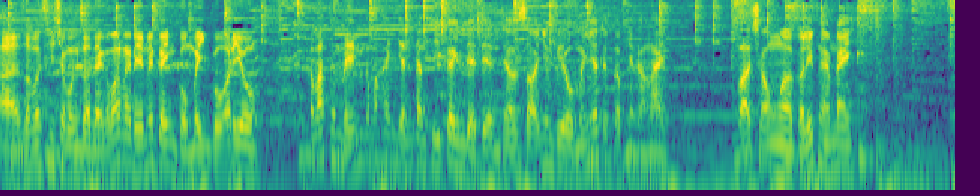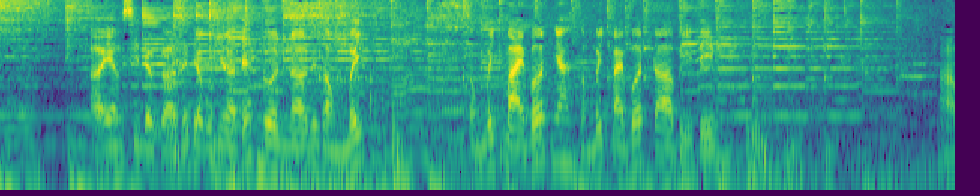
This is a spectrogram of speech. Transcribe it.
À, dạ vâng, xin chào mừng toàn thể các bác đã đến với kênh của mình Vũ Audio. Các bác thân mến, các bác hãy nhấn đăng ký kênh để tiện theo dõi những video mới nhất được cập nhật hàng ngày. Và trong uh, clip ngày hôm nay à, Em xin được uh, giới thiệu cũng như là test luôn uh, cái dòng mic. Dòng mic Bivert nhá, dòng mic Bivert uh, vỉ tím. À,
